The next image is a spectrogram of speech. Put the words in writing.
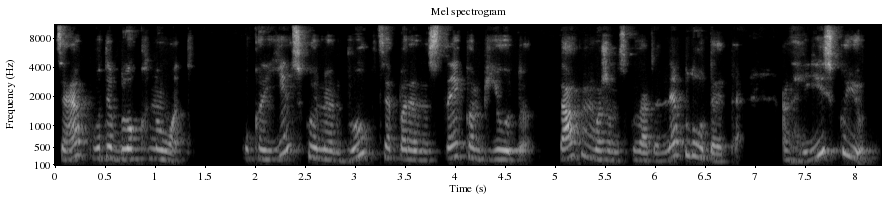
Це буде блокнот. Українською ноутбук це переносний комп'ютер. Так ми можемо сказати, не плутайте. Англійською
